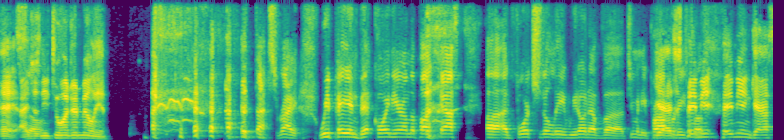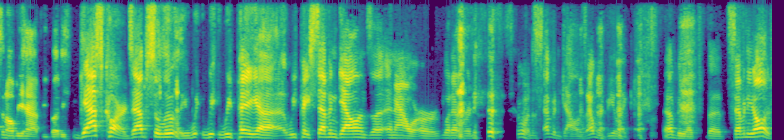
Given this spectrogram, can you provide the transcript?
Hey, so. I just need 200 million. That's right. We pay in Bitcoin here on the podcast. Uh, unfortunately, we don't have uh, too many properties. Yeah, just pay me, pay me in gas, and I'll be happy, buddy. Gas cards, absolutely. we, we, we pay uh, we pay seven gallons an hour or whatever it is. what seven gallons? That would be like that would be like uh, seventy dollars.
